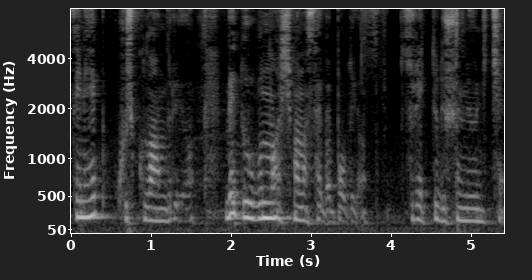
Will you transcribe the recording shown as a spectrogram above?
seni hep kuşkulandırıyor ve durgunlaşmana sebep oluyor. Sürekli düşündüğün için.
